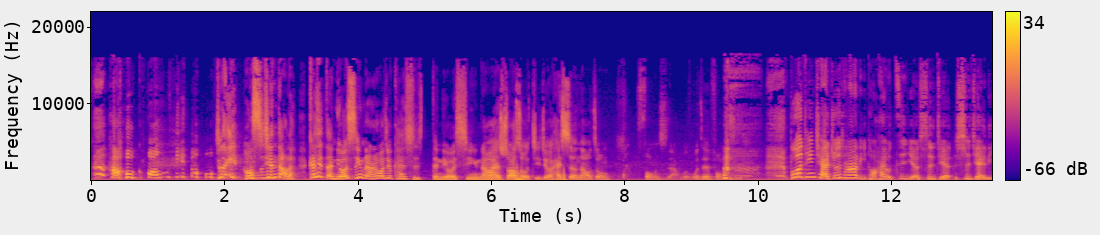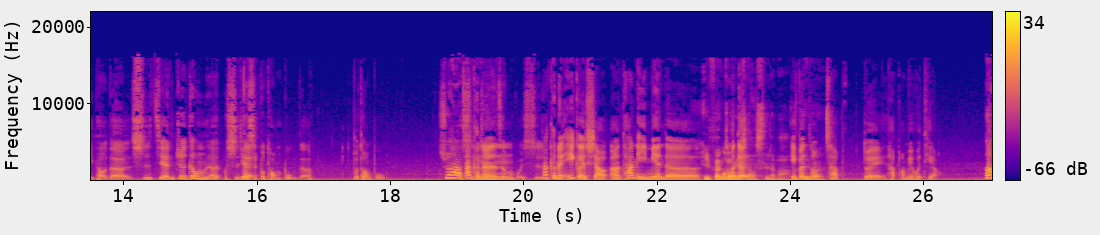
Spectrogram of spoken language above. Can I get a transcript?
好荒谬！就是哎、好像时间到了，赶紧等流星了，然后就开始等流星，然后还刷手机，就还设闹钟，疯子啊！我我真的疯子。不过听起来就是它里头还有自己的世界，世界里头的时间，就是跟我们的时间是不同步的，不同步。所以它它可能怎么回事？它可能一个小，嗯，它里面的一分钟一我们的小时了吧？一分钟差不，对，它旁边会跳，啊，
